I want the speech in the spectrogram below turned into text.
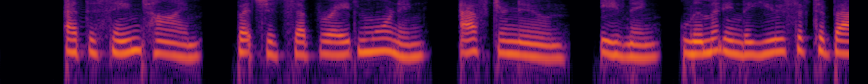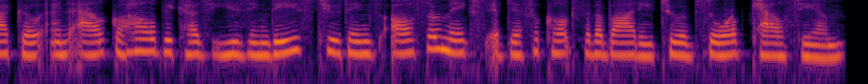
At the same time, but should separate morning, afternoon, evening. Limiting the use of tobacco and alcohol because using these two things also makes it difficult for the body to absorb calcium.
